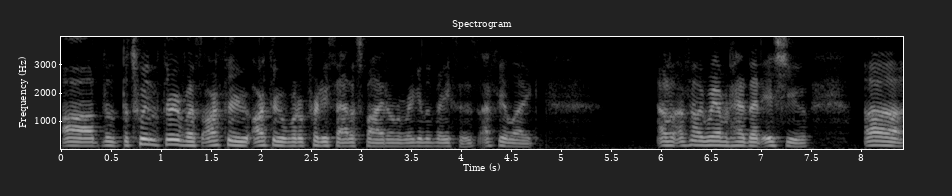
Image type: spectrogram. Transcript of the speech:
Uh, the between the three of us, Arthur Arthur would have pretty satisfied on a regular basis. I feel like. I don't. I feel like we haven't had that issue. Uh,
